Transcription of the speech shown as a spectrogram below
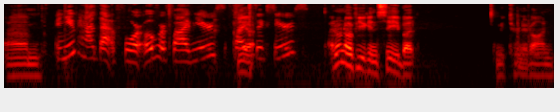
Um, And you've had that for over five years, five, Yeah. six years? I don't know if you can see, but let me turn it on.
